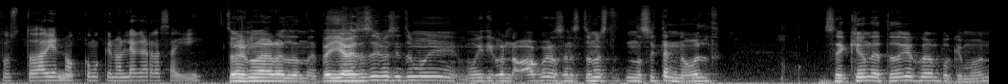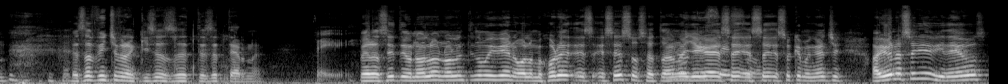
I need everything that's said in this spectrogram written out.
Pues todavía no, como que no le agarras ahí. Todavía no le agarras la onda. Pero y a veces me siento muy, muy, digo, no, güey, o sea, esto no, es- no soy tan old. Sé qué onda, todavía juegan Pokémon. Esa pinche franquicia es, es eterna. Sí. Pero sí, tío, no lo, no lo entiendo muy bien. O a lo mejor es, es eso, o sea, todavía no llega es ese, eso. ese, eso que me enganche. Hay una serie de videos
